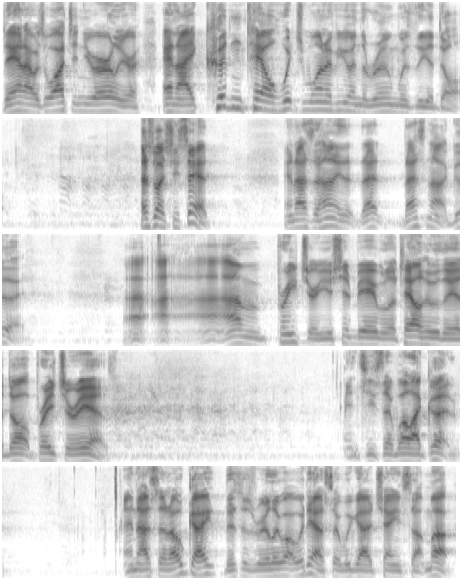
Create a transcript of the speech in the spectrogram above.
Dan, I was watching you earlier, and I couldn't tell which one of you in the room was the adult. That's what she said. And I said, Honey, that, that that's not good. I, I'm a preacher. You should be able to tell who the adult preacher is. And she said, Well, I couldn't. And I said, okay, this is really what we did. I said, we got to change something up.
